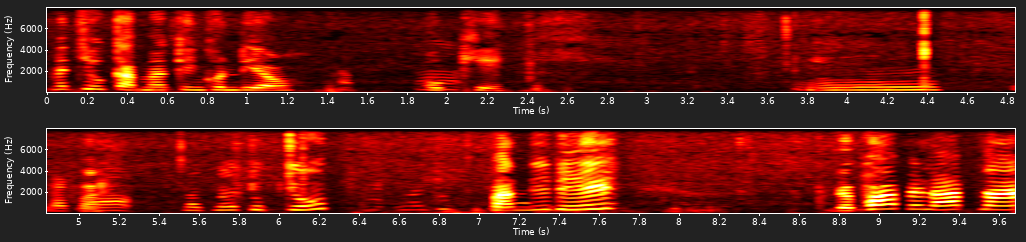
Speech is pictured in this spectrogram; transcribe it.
แมทธิวกลับมากินคนเดียว ครับ โอเคอืม แล้วไป ก็รักนะจุ๊บจุ๊บ ฟันดีๆ เดี๋ยวพ่อไปรับนะ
